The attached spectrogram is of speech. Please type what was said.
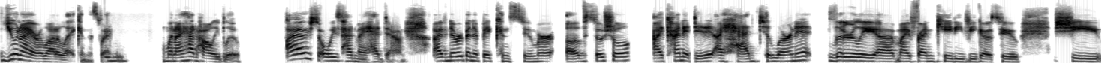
You and I are a lot alike in this way. Mm-hmm. When I had Holly Blue, I just always had my head down. I've never been a big consumer of social. I kind of did it. I had to learn it literally uh, my friend Katie Vigos, who she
